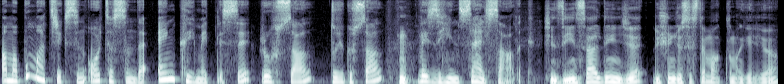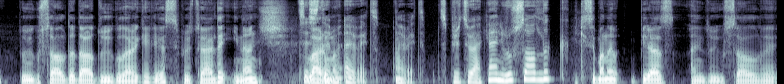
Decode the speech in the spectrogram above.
Ama bu matriksin ortasında en kıymetlisi ruhsal, duygusal ve zihinsel sağlık. Şimdi zihinsel deyince düşünce sistemi aklıma geliyor. Duygusalda daha duygular geliyor. Spiritüelde inançlar Sistemi mı? evet. Evet. Spiritüel. Yani ruhsallık İkisi bana biraz hani duygusal ve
